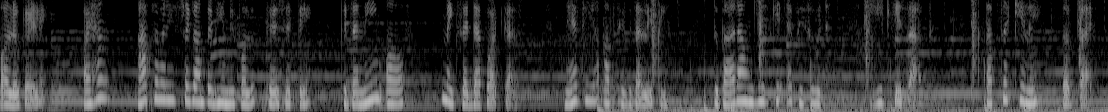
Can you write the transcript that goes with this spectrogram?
फॉलो कर लें। और हाँ आप हमारे इंस्टाग्राम पर भी हमें फॉलो कर सकते हैं। With the name of mix adda podcast मैं प्रिया आपसे विदा लेती दोबारा आऊँगी इसके एपिसोड एट के साथ। तब तक के लिए बाय बाय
